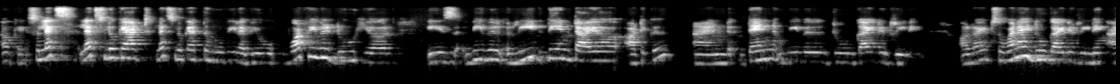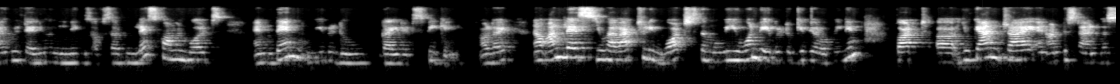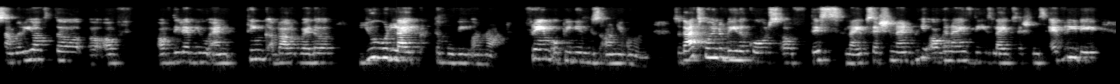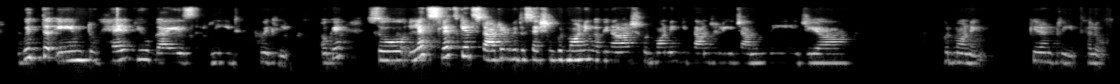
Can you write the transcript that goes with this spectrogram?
Okay. So let's let's look at let's look at the movie review. What we will do here is we will read the entire article and then we will do guided reading. All right. So when I do guided reading, I will tell you the meanings of certain less common words and then we will do guided speaking all right now unless you have actually watched the movie you won't be able to give your opinion but uh, you can try and understand the summary of the uh, of of the review and think about whether you would like the movie or not. Frame opinions on your own. So that's going to be the course of this live session and we organize these live sessions every day with the aim to help you guys read quickly Okay, so let's let's get started with the session. Good morning, Avinash. Good morning, Gitanjali, Chandni, Jia. Good morning, Kiran Preet. Hello.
